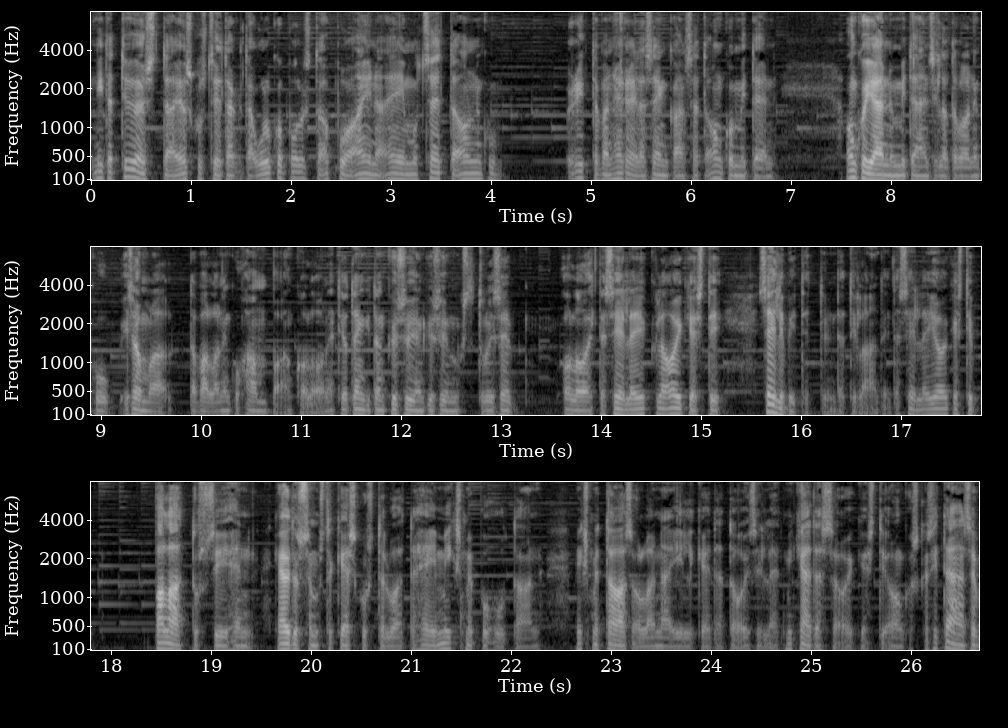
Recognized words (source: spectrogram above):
niitä työstää, joskus siihen tarvitaan ulkopuolista apua, aina ei, mutta se, että on niinku riittävän hereillä sen kanssa, että onko miten, onko jäänyt mitään sillä tavalla niinku isommalla tavalla niinku hampaan koloon. Et jotenkin tämän kysyjän kysymyksestä tuli se olo, että siellä ei kyllä oikeasti selvitetty niitä tilanteita. Siellä ei oikeasti palattu siihen, käyty sellaista keskustelua, että hei, miksi me puhutaan miksi me taas ollaan näin ilkeitä toisille, että mikä tässä oikeasti on, koska sitähän se,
